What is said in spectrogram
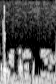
people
